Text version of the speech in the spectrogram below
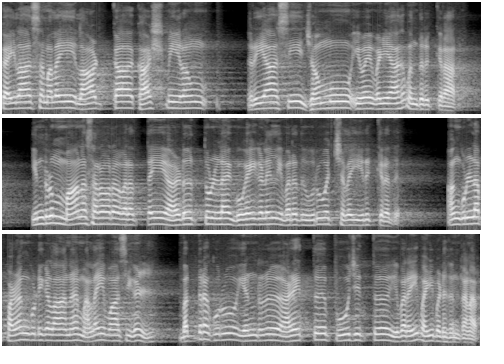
கைலாசமலை லாட்கா காஷ்மீரம் ரியாசி ஜம்மு இவை வழியாக வந்திருக்கிறார். இன்றும் மானசரோவரத்தை அடுத்துள்ள குகைகளில் இவரது உருவச் சிலை இருக்கிறது. அங்குள்ள பழங்குடிகளான மலைவாசிகள் பத்ரகுரு என்று அழைத்து பூஜித்து இவரை வழிபடுகின்றனர்.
